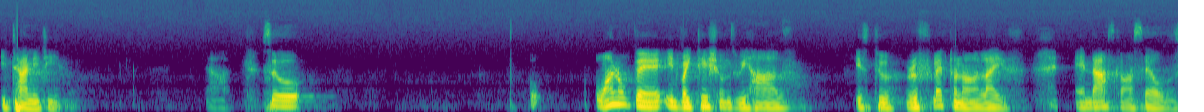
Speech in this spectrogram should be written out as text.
eternity. Yeah. So, one of the invitations we have is to reflect on our life and ask ourselves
